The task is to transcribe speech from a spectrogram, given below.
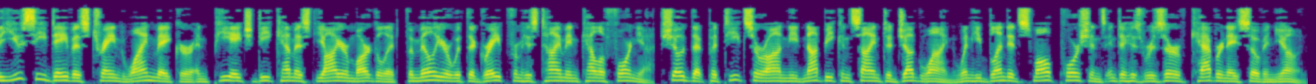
The UC Davis-trained winemaker and PhD chemist Yair Margalit, familiar with the grape from his time in California, showed that Petite Sirah need not be consigned to jug wine when he blended small portions into his reserve Cabernet Sauvignon.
